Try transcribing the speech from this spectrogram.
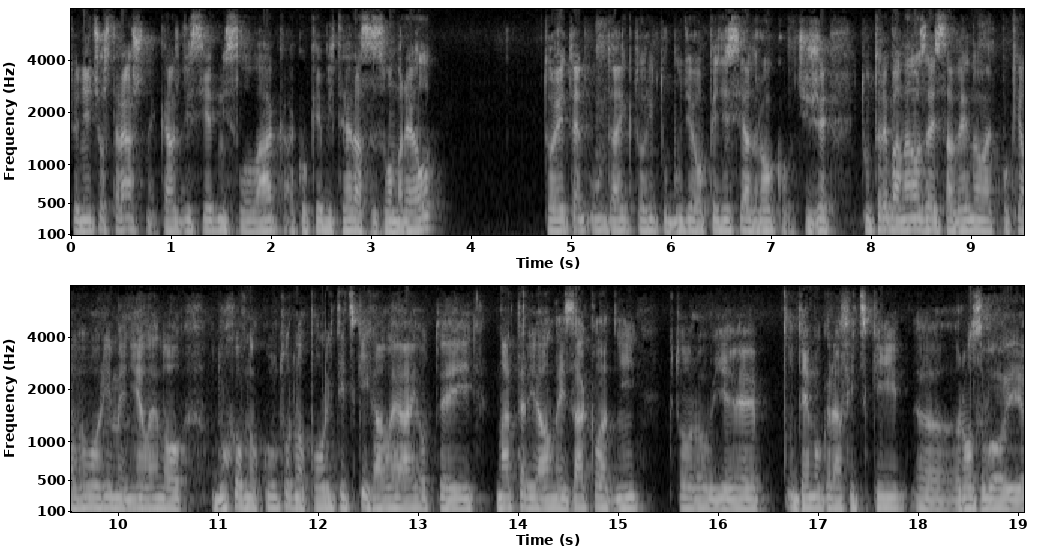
to je niečo strašné. Každý 7 Slovák ako keby teraz zomrel. To je ten údaj, ktorý tu bude o 50 rokov. Čiže tu treba naozaj sa venovať, pokiaľ hovoríme nielen o duchovno-kultúrno-politických, ale aj o tej materiálnej základni, ktorou je demografický e, rozvoj, e,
